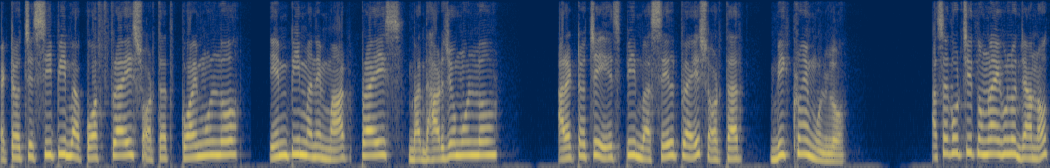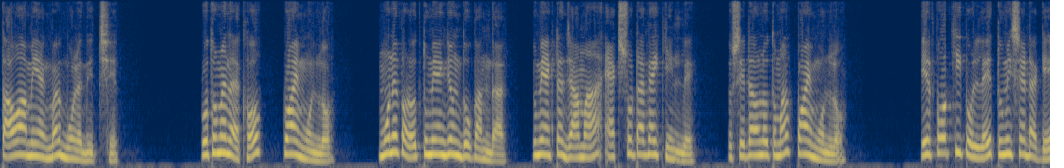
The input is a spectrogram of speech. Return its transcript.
একটা হচ্ছে সিপি বা কস্ট প্রাইস অর্থাৎ ক্রয় মূল্য এমপি মানে মার্ক প্রাইস বা ধার্য মূল্য, আরেকটা হচ্ছে এসপি বা সেল প্রাইস অর্থাৎ বিক্রয় মূল্য। আশা করছি তোমরা এগুলো জানো, তাও আমি একবার বলে দিচ্ছি। প্রথমে দেখো ক্রয় মূল্য। মনে করো তুমি একজন দোকানদার, তুমি একটা জামা একশো টাকায় কিনলে, তো সেটা হলো তোমার ক্রয় মূল্য। এরপর কি করলে তুমি সেটাকে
